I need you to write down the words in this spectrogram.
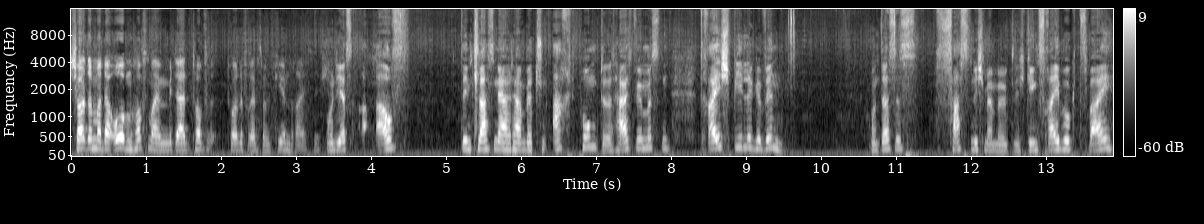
Schaut doch mal da oben, Hoffmann mit der Top Tordifferenz von 34. Und jetzt auf den Klassenerhalt haben wir jetzt schon acht Punkte. Das heißt, wir müssten drei Spiele gewinnen. Und das ist fast nicht mehr möglich. Gegen Freiburg 2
